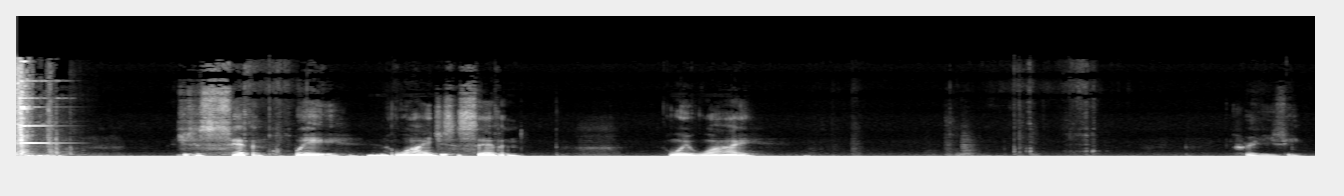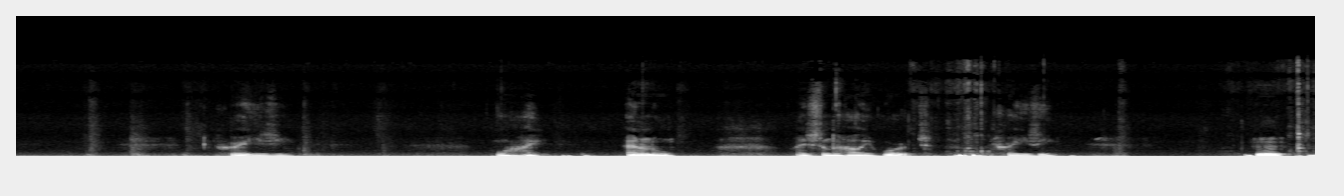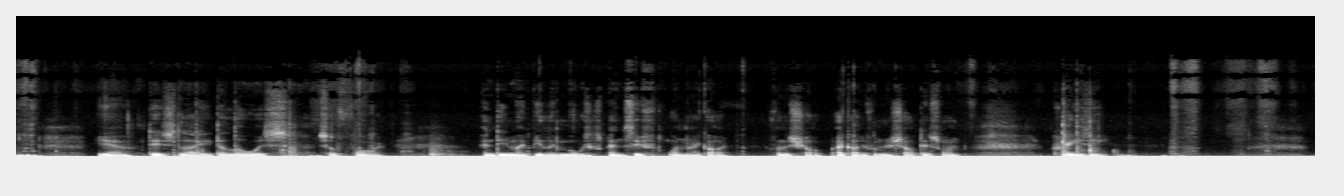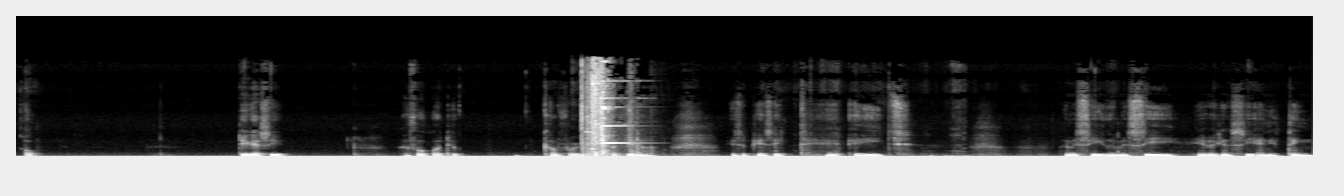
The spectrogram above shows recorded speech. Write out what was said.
Just a seven. Wait. Why just a 7? Wait, why? Crazy. Crazy. Why? I don't know. I just don't know how it works. Crazy. Hmm. Yeah, this like the lowest so far. And this might be like most expensive one I got from the shop. I got it from the shop, this one. Crazy. Oh. Do you guys see? I forgot to cover it, but yeah. It's a PSA 10, 8. Let me see, let me see if I can see anything.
